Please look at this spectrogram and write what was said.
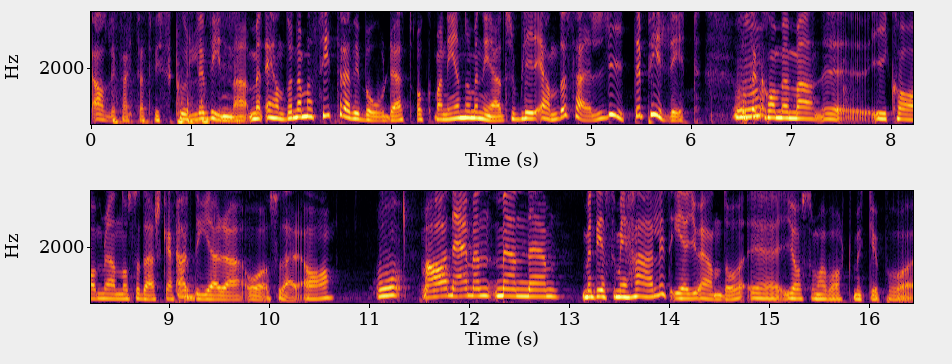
aldrig faktiskt att vi skulle vinna. Men ändå när man sitter där vid bordet och man är nominerad så blir det ändå så här lite pirrigt. Och Mm. så kommer man eh, i kameran och sådär ska applådera och sådär. Ja. Mm. Ja, nej men... men eh, Men det som är härligt är ju ändå, eh, jag som har varit mycket på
